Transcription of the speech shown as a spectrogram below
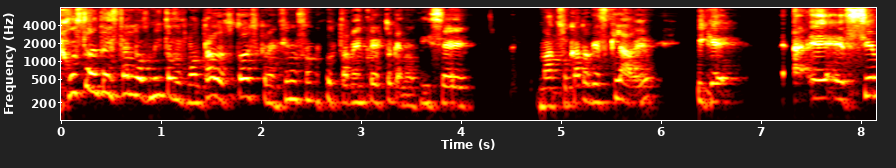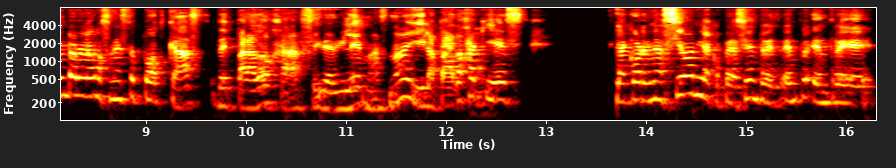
justamente ahí están los mitos desmontados, todos los que mencionas son justamente esto que nos dice Matsukato que es clave y que eh, eh, siempre hablamos en este podcast de paradojas y de dilemas, ¿no? Y la paradoja aquí es la coordinación y la cooperación entre, entre, eh,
